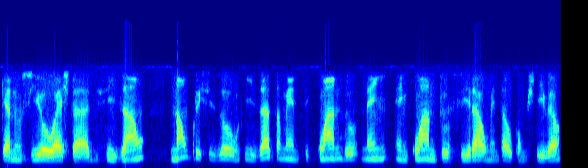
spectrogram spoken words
que anunciou esta decisão não precisou exatamente quando nem enquanto se irá aumentar o combustível,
